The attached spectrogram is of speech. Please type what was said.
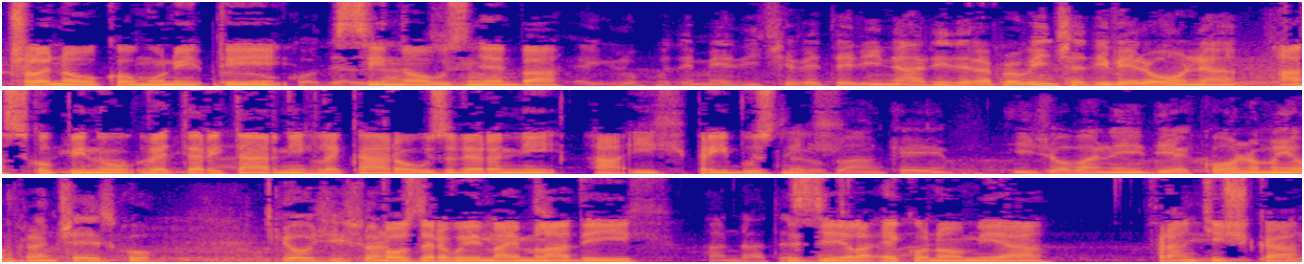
Členov komunity synov z neba. a skupinu veterinárnych lekárov z Verony a ich príbuzných. Pozdravujem aj mladých z diela Ekonómia, Františka.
